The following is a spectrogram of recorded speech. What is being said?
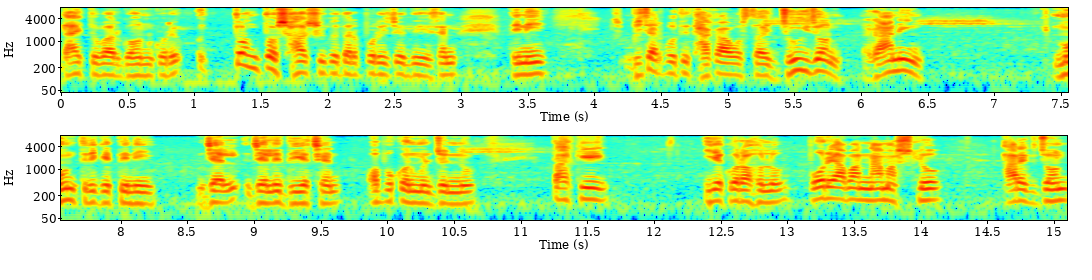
দায়িত্বভার গ্রহণ করে অত্যন্ত সাহসিকতার পরিচয় দিয়েছেন। তিনি বিচারপতি থাকা অবস্থায় দুইজন রানিং মন্ত্রীকে তিনি জেল, জেলে দিয়েছেন অপকর্মের জন্য। তাকে ইয়ে করা হলো, পরে আবার নাম আসলো আরেকজন।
